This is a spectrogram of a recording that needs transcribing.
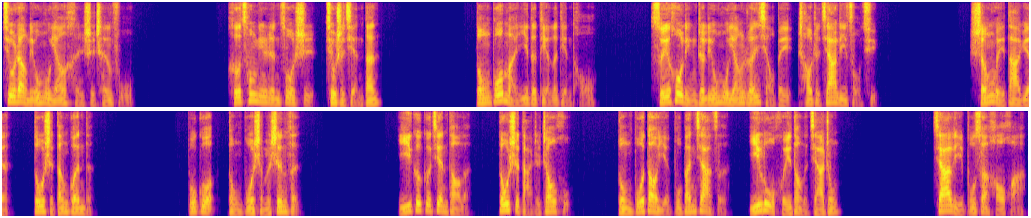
就让刘牧阳很是臣服。和聪明人做事就是简单。董博满意的点了点头，随后领着刘牧阳、阮小贝朝着家里走去。省委大院。都是当官的，不过董伯什么身份？一个个见到了，都是打着招呼。董伯倒也不搬架子，一路回到了家中。家里不算豪华，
